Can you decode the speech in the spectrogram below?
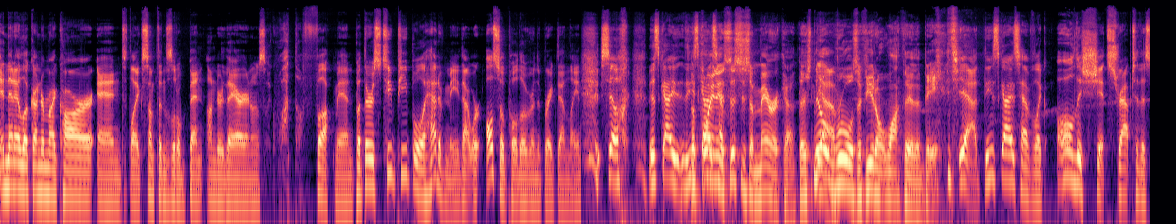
And then I look under my car and like something's a little bent under there. And I was like, what the fuck, man? But there's two people ahead of me that were also pulled over in the breakdown lane. So this guy, these The point have- is, this is America. There's no Yeah. rules if you don't want there to be. yeah, these guys have like all this shit strapped to this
